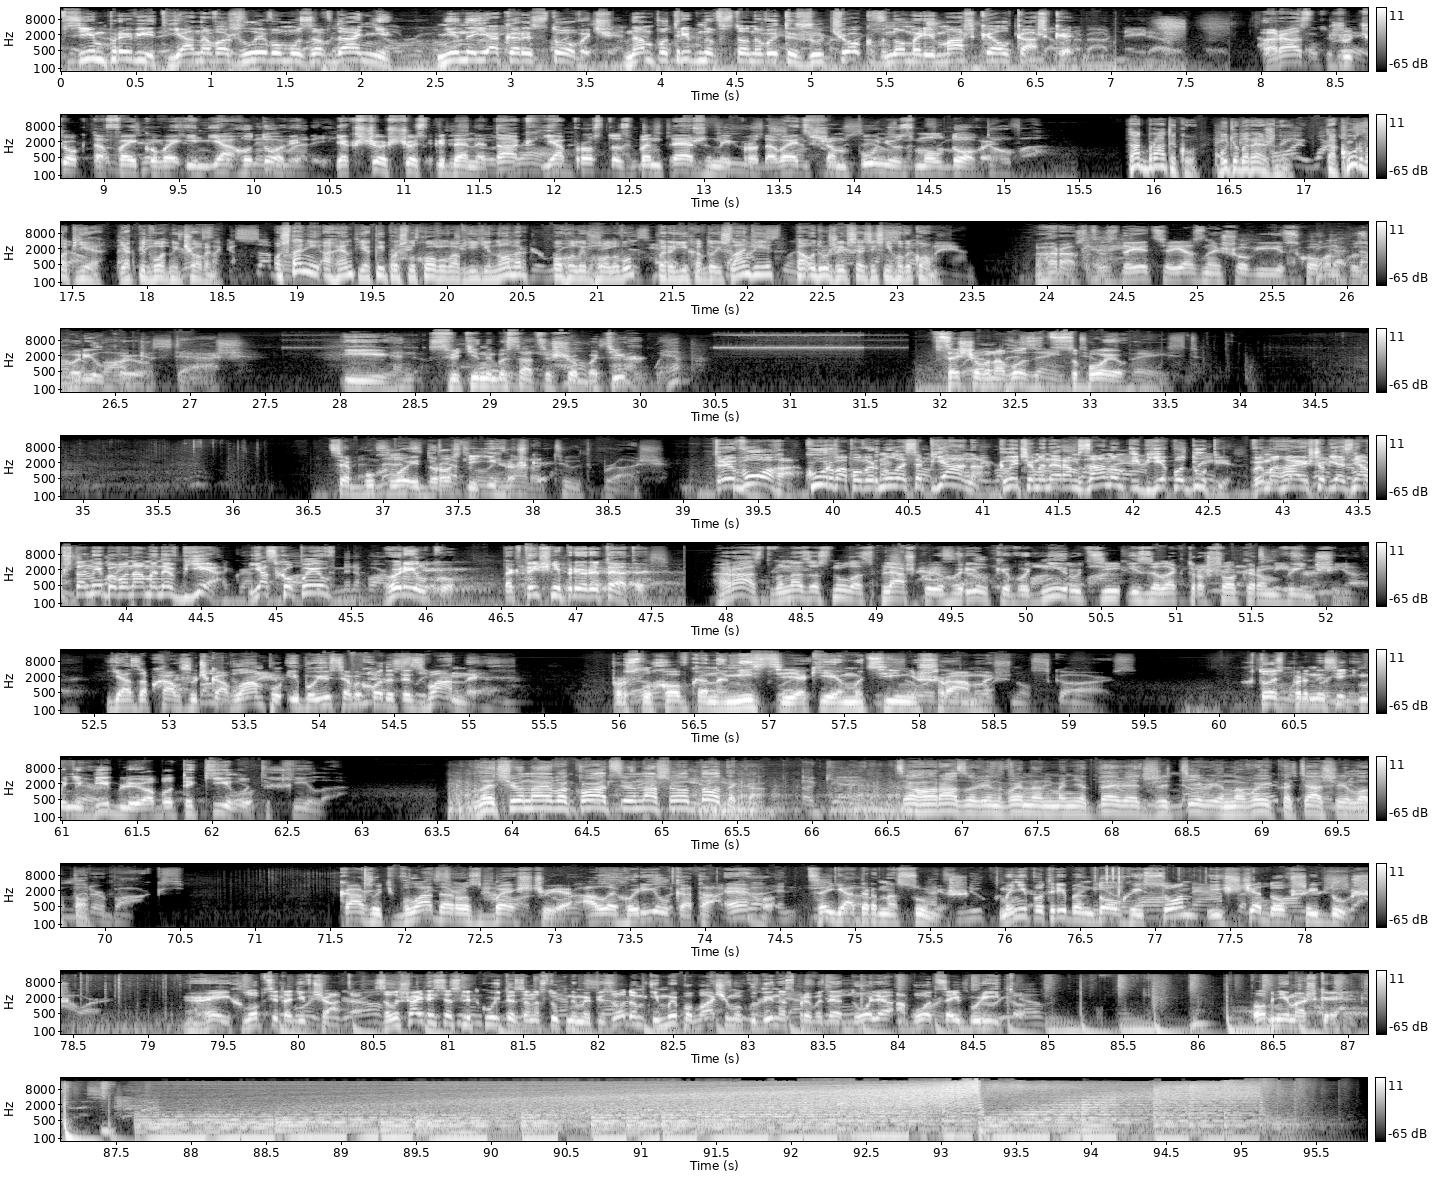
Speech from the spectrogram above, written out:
Всім привіт! Я на важливому завданні. Ні не як Арестович. Нам потрібно встановити жучок в номері Машки Алкашки. Гаразд, жучок та фейкове ім'я готові. Якщо щось піде не так, я просто збентежений продавець шампуню з Молдови. Так, братику, будь обережний. Та курва п'є, як підводний човен. Останній агент, який прослуховував її номер, оголив голову, переїхав до Ісландії та одружився зі сніговиком. Гаразд, здається, я знайшов її схованку з горілкою. І святі небеса, це що, батіг? Все, що вона возить з собою, це бухло і дорослі іграшки. Тривога! Курва повернулася п'яна. Кличе мене Рамзаном і б'є по дупі. Вимагає, щоб я зняв штани, бо вона мене вб'є. Я схопив горілку. Тактичні пріоритети. Гаразд, вона заснула з пляшкою горілки в одній руці і з електрошокером в іншій. Я запхав жучка в лампу і боюся виходити з ванни. Прослуховка на місці, як і емоційні шрами. Хтось принесіть мені біблію або текілу. Лечу на евакуацію нашого дотика. Цього разу він винен мені 9 життів і новий котячий лоток. Кажуть, влада розбещує, але горілка та его це ядерна суміш. Мені потрібен довгий сон і ще довший душ. Гей, хлопці та дівчата, залишайтеся, слідкуйте за наступним епізодом, і ми побачимо, куди нас приведе доля або цей буріто. Обнімашки.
